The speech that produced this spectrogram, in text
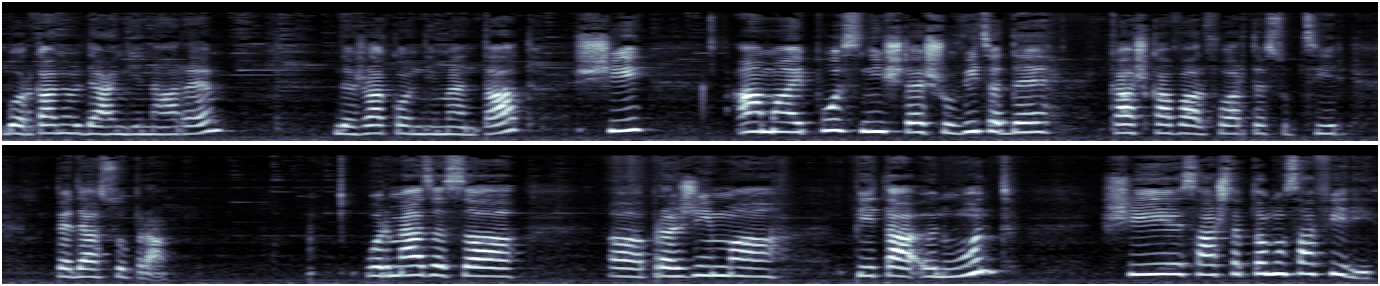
borcanul de anghinare, deja condimentat și am mai pus niște șuvițe de cașcaval foarte subțiri pe deasupra. Urmează să uh, prăjim uh, pita în unt și să așteptăm musafirii,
